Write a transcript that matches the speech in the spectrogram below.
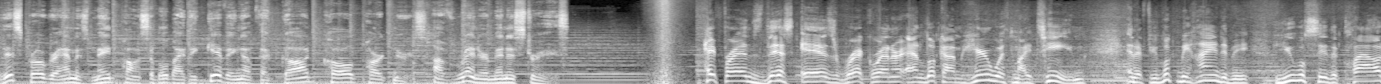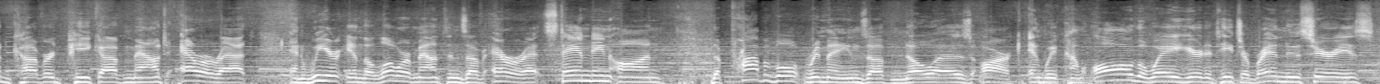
This program is made possible by the giving of the God called partners of Renner Ministries. Hey friends, this is Rick Renner, and look, I'm here with my team. And if you look behind me, you will see the cloud covered peak of Mount Ararat. And we are in the lower mountains of Ararat, standing on the probable remains of Noah's Ark. And we've come all the way here to teach a brand new series,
